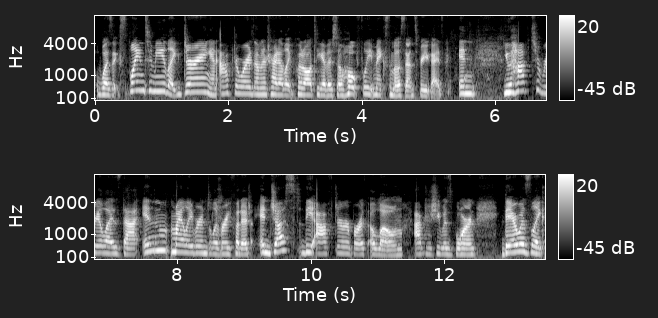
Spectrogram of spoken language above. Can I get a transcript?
was explained to me like during and afterwards. I'm gonna try to like put it all together so hopefully it makes the most sense for you guys. And you have to realize that in my labor and delivery footage, in just the afterbirth alone, after she was born, there was like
